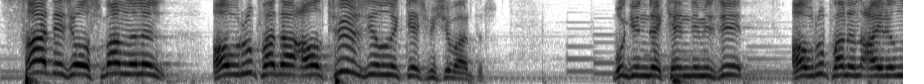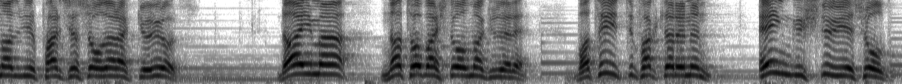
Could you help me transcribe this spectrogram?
sadece Osmanlı'nın Avrupa'da 600 yıllık geçmişi vardır. Bugün de kendimizi Avrupa'nın ayrılmaz bir parçası olarak görüyoruz. Daima NATO başta olmak üzere Batı ittifaklarının en güçlü üyesi olduk.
